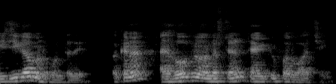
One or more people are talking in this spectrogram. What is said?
ఈజీగా మనకు ఉంటుంది. ఓకేనా I hope you understand thank you for watching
